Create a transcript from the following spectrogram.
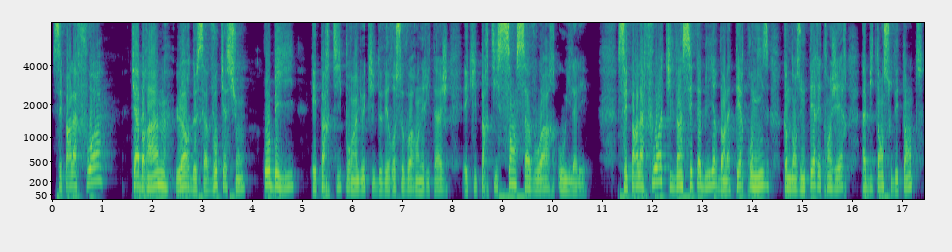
C'est par la foi qu'Abraham, lors de sa vocation, obéit et partit pour un lieu qu'il devait recevoir en héritage et qu'il partit sans savoir où il allait. C'est par la foi qu'il vint s'établir dans la terre promise comme dans une terre étrangère, habitant sous des tentes,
